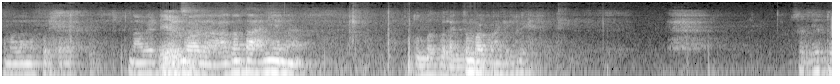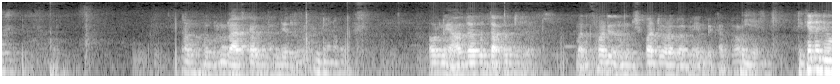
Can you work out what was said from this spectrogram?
ಸಮಾಧಾನ ಕೊಡ್ತಾರೆ ನಾವೇ ಆದ ಆದಂಥ ಹಾನಿಯನ್ನು ತುಂಬ ಬರಂಗಿಲ್ಲ. ತುಂಬ ಬರಂಗಿಲ್ಲ ರೀ ರಾಜಕಾರಣ ಬಂದಿಲ್ಲ ಅವ್ರನ್ನ ಯಾವ್ದಾದ್ರು ತಪ್ಪಿಲ್ಲ ಮನಸ್ಸು ಮಾಡಿದ್ರೆ ಮುನ್ಸಿಪಾಲ್ಟಿ ಒಳಗೆ ಅವ್ರನ್ನ ಏನ್ ಬೇಕಾದ್ರೆ ಟಿಕೆಟ್ ನೀವು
